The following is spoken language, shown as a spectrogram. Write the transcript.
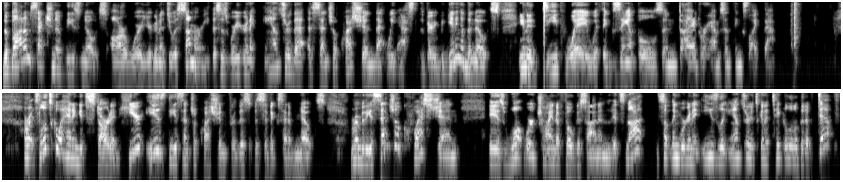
The bottom section of these notes are where you're going to do a summary. This is where you're going to answer that essential question that we asked at the very beginning of the notes in a deep way with examples and diagrams and things like that. All right, so let's go ahead and get started. Here is the essential question for this specific set of notes. Remember, the essential question is what we're trying to focus on, and it's not something we're going to easily answer. It's going to take a little bit of depth.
